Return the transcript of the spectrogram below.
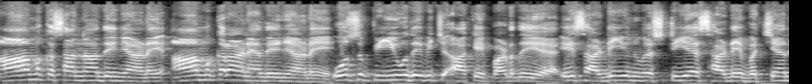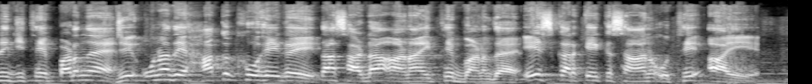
ਆਮ ਕਿਸਾਨਾਂ ਦੇ ਨਿਆਣੇ, ਆਮ ਘਰਾਣਿਆਂ ਦੇ ਨਿਆਣੇ ਉਸ ਪੀਯੂ ਦੇ ਵਿੱਚ ਆ ਕੇ ਪੜ੍ਹਦੇ ਹੈ। ਇਹ ਸਾਡੀ ਯੂਨੀਵਰਸਿਟੀ ਹੈ, ਸਾਡੇ ਬੱਚਿਆਂ ਨੇ ਜਿੱਥੇ ਪੜ੍ਹਨਾ ਹੈ, ਜੇ ਉਹਨਾਂ ਦੇ ਹੱਕ ਖੋਹੇ ਗਏ ਤਾਂ ਸਾਡਾ ਆਣਾ ਇੱਥੇ ਬਣਦਾ ਹੈ। ਇਸ ਕਰਕੇ ਕਿਸਾਨ ਉੱਥੇ ਆਏ ਹੈ।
